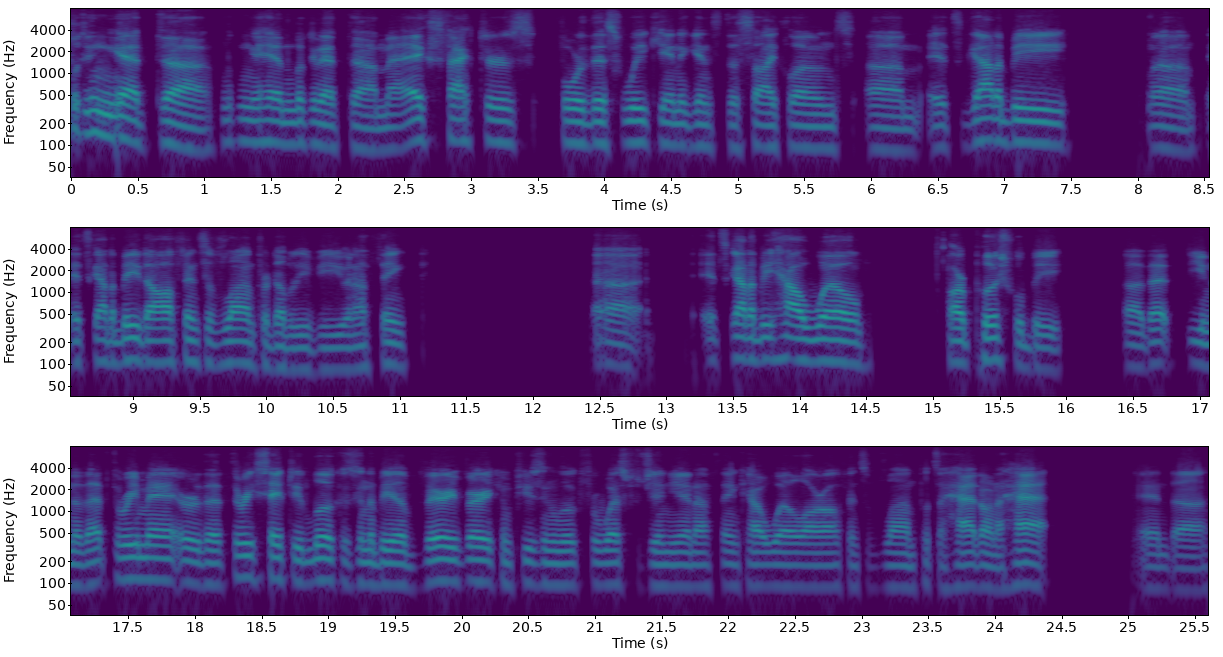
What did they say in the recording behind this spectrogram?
Looking at uh, looking ahead and looking at uh, my X factors for this weekend against the Cyclones, um, it's got to be uh, it's got to be the offensive line for WVU, and I think uh, it's got to be how well our push will be. Uh, that you know that three man or the three safety look is going to be a very very confusing look for West Virginia, and I think how well our offensive line puts a hat on a hat and uh,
